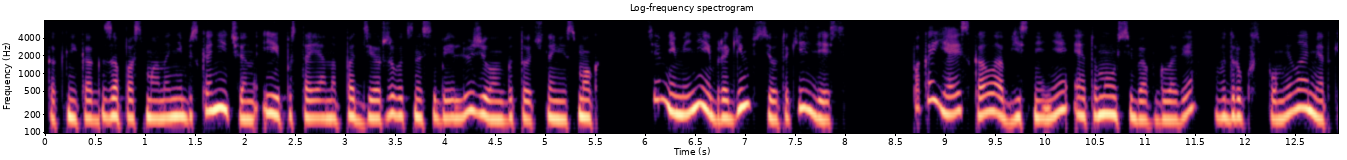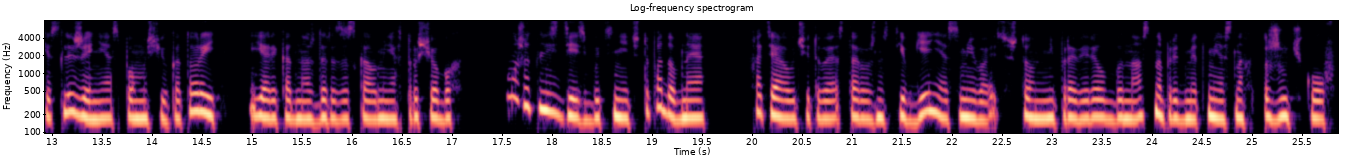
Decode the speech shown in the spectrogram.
Как-никак запас маны не бесконечен, и постоянно поддерживать на себе иллюзию он бы точно не смог. Тем не менее, Ибрагим все таки здесь. Пока я искала объяснение этому у себя в голове, вдруг вспомнила о метке слежения, с помощью которой Ярик однажды разыскал меня в трущобах. Может ли здесь быть нечто подобное? Хотя, учитывая осторожность Евгения, сомневаюсь, что он не проверил бы нас на предмет местных «жучков»,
